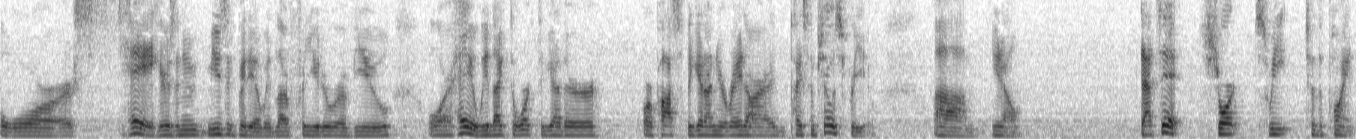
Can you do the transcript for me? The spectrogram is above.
or "Hey, here's a new music video we'd love for you to review," or "Hey, we'd like to work together, or possibly get on your radar and play some shows for you." Um, you know, that's it. Short, sweet, to the point.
